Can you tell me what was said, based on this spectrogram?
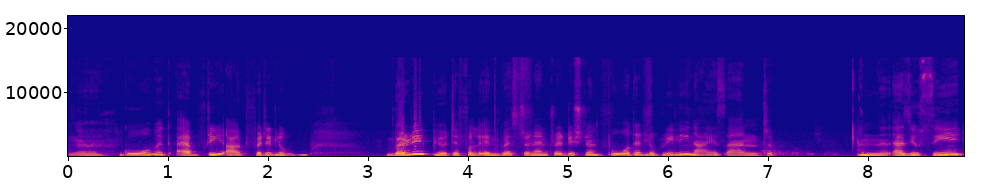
uh, go with every outfit. It look very beautiful in western and traditional both. It look really nice and, and as you see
